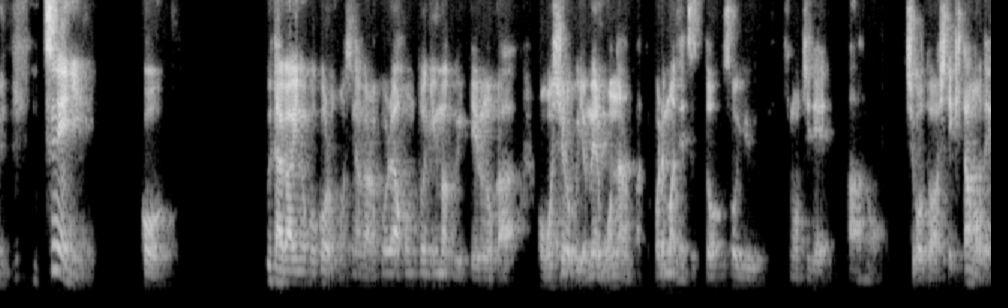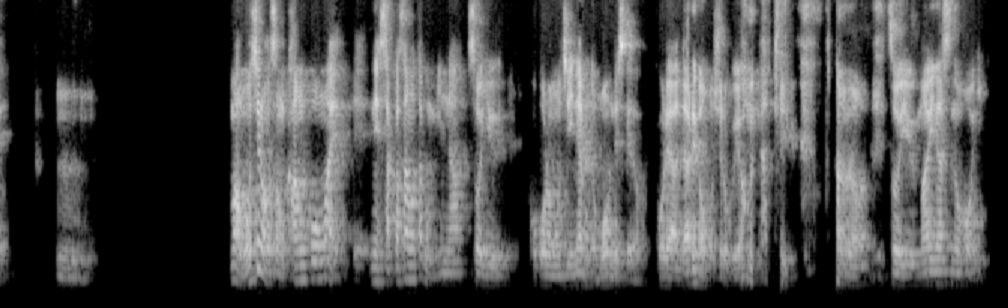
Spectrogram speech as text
常に、こう、疑いの心を持ちながら、これは本当にうまくいっているのか、面白く読めるもんなのかって、これまでずっとそういう気持ちで、あの、仕事はしてきたので、うん。まあもちろんその観光前ってね、作家さんは多分みんなそういう心持ちになると思うんですけど、これは誰が面白く読むんだっていう あの、そういうマイナスの方に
